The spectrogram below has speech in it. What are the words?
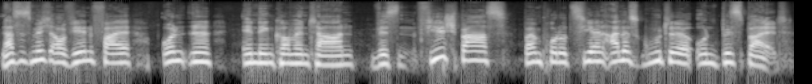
Lass es mich auf jeden Fall unten in den Kommentaren wissen. Viel Spaß beim Produzieren, alles Gute und bis bald.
